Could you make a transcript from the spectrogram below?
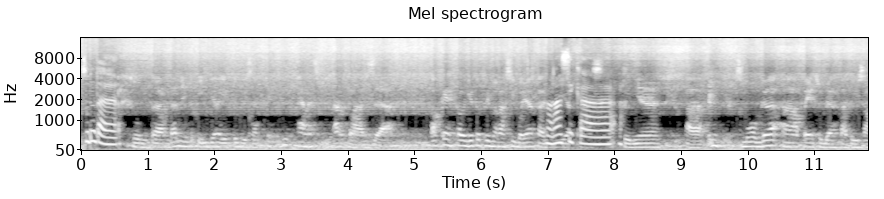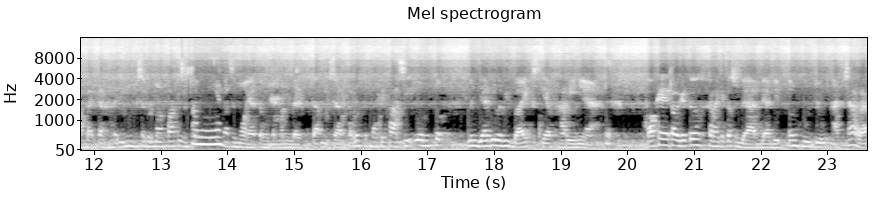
Sunter Sunter. Dan yang ketiga itu bisa cek di LSPR Plaza Oke, kalau gitu terima kasih banyak Kak. Terima kasih Kak. Waktunya uh, semoga uh, apa yang sudah Kak Dwi sampaikan hari ini bisa bermanfaat untuk Amin. kita semua ya teman-teman dan kita bisa terus termotivasi untuk menjadi lebih baik setiap harinya. Oke, kalau gitu karena kita sudah ada di penghujung acara,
